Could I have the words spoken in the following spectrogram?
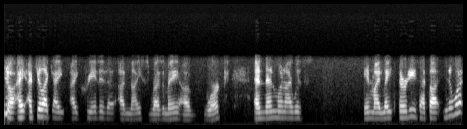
know, I, I feel like I, I created a, a nice resume of work, and then when I was in my late 30s, I thought, you know what,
